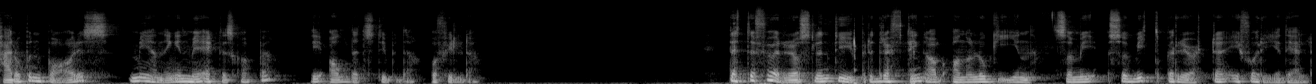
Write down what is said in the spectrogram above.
Her åpenbares meningen med ekteskapet i all dets dybde og fylde. Dette fører oss til en dypere drøfting av analogien, som vi så vidt berørte i forrige del.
